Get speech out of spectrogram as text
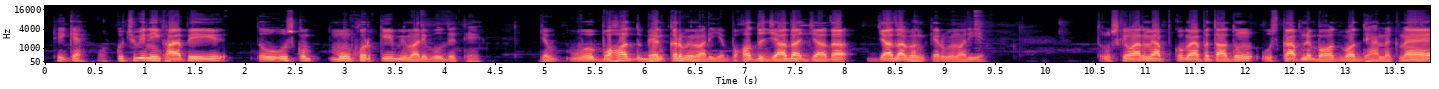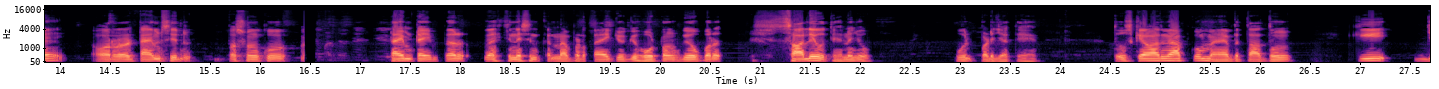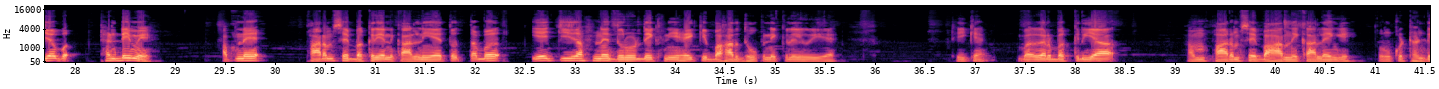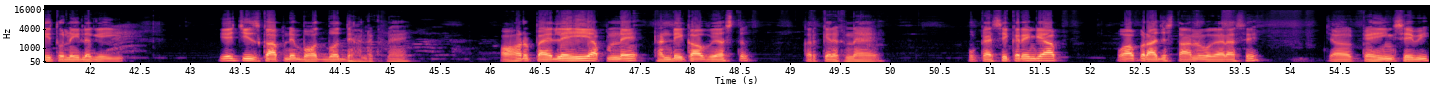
ठीक है कुछ भी नहीं खा पी तो उसको मुँह खोर की बीमारी बोल देते हैं। जब वो बहुत भयंकर बीमारी है, बहुत ज़्यादा ज़्यादा ज़्यादा भयंकर बीमारी है। तो उसके बाद में आपको मैं बता दूँ, उसका आपने बहुत बहुत ध्यान रखना है और टाइम सिर पशुओं को टाइम टाइम पर वैक्सीनेशन करना पड़ता है क्योंकि होठों के ऊपर साले होते हैं ना जो, वो पड़ जाते हैं। तो उसके बाद में आपको मैं बता दूँ कि जब ठंडी में अपने फार्म से बकरियाँ निकालनी है तो तब ये चीज़ आपने ज़रूर देखनी है कि बाहर धूप निकली हुई है। ठीक है? अगर बकरियाँ हम फार्म से बाहर निकालेंगे तो उनको ठंडी तो नहीं लगेगी। ये चीज़ का आपने बहुत बहुत ध्यान रखना है। और पहले ही अपने ठंडी का व्यस्त करके रखना है। वो कैसे करेंगे आप? वो आप राजस्थान वगैरह से, या कहीं से भी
